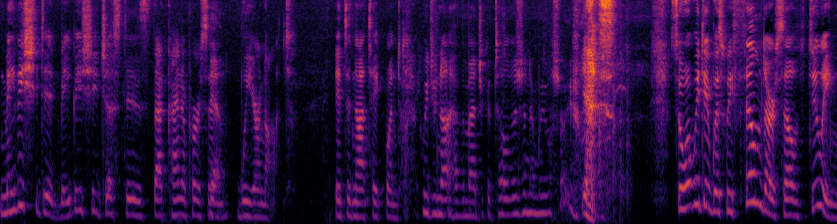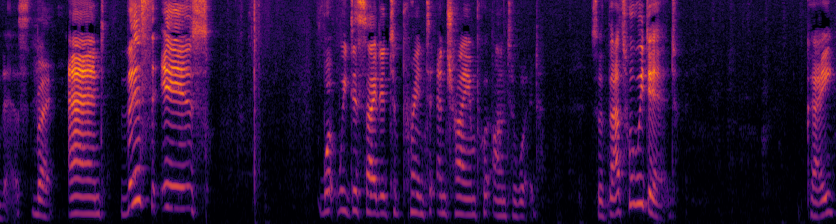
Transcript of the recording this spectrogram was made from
Maybe she did. Maybe she just is that kind of person. Yeah. We are not. It did not take one time. We do not have the magic of television, and we will show you. Yes. so what we did was we filmed ourselves doing this. Right. And this is what we decided to print and try and put onto wood. So that's what we did. Okay.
